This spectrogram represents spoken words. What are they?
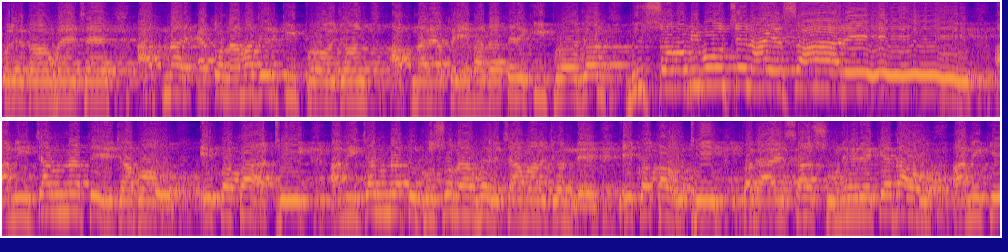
করে দেওয়া হয়েছে। আপনার এত নামাজের কি প্রয়োজন? আপনার এত এবাদাতের কি প্রয়োজন? বিশ্ব নবী বলছেন আয়েশা রে আমি জান্নাতে যাব। এ কথা ঠিক, আমি জান্নাতে ঘোষণা হয়েছে আমার জন্য, এ কথাও ঠিক। তবে আয়েশা, শুনে রেখে দাও, আমি কি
